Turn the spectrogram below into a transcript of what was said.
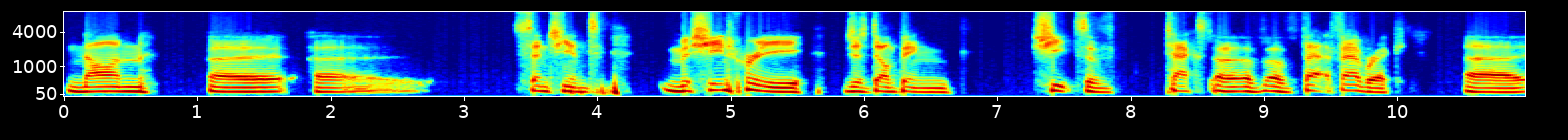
non uh uh sentient machinery just dumping sheets of text uh, of, of fa- fabric uh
